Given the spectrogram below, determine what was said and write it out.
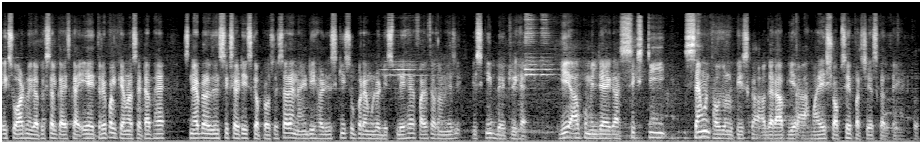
एक सौ आठ मेगा पिक्सल का इसका A I triple camera setup है। स्नैपड्रैगन सिक्स एटी इसका प्रोसेसर है नाइन्टी हर्ड इसकी सुपर एमुलर डिस्प्ले है फाइव थाउज़ेंड इसकी बैटरी है। ये आपको मिल जाएगा सिक्सटी सेवन थाउज़ेंड रुपीज़ का अगर आप ये हमारे शॉप से परचेज़ करते हैं तो।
